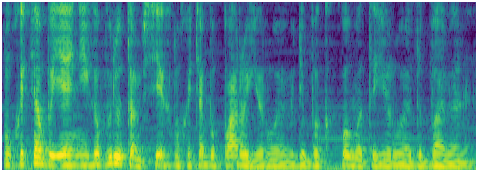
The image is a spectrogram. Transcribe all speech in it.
ну хотя бы я не говорю там всех, ну хотя бы пару героев, либо какого-то героя добавили.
